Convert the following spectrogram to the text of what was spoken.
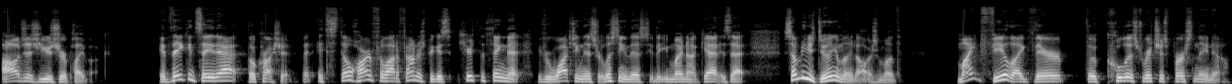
I'll just use your playbook. If they can say that, they'll crush it. But it's still hard for a lot of founders because here's the thing that if you're watching this or listening to this that you might not get is that somebody who's doing a million dollars a month might feel like they're the coolest, richest person they know.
